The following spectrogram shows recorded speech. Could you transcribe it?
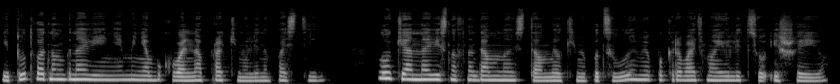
И тут в одно мгновение меня буквально опрокинули на постель. Лукиан, нависнув надо мной, стал мелкими поцелуями покрывать мое лицо и шею,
